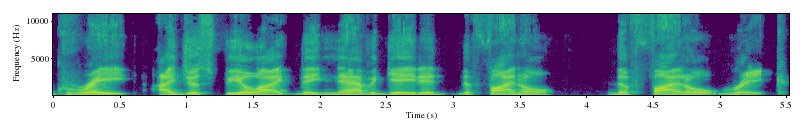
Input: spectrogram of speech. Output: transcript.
great. I just feel like they navigated the final the final rake.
